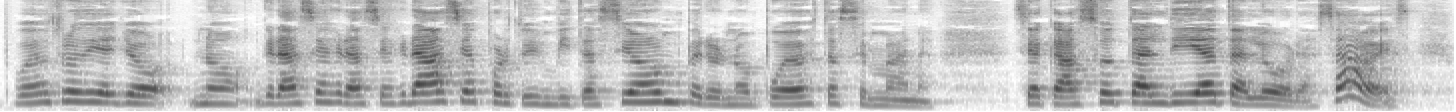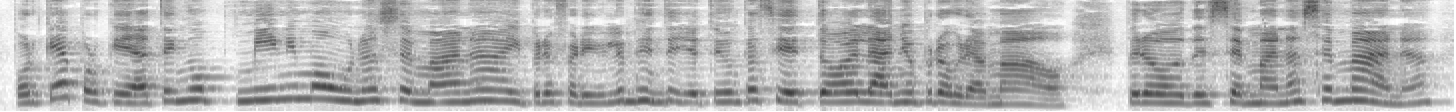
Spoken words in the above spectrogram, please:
¿puedes otro día? Yo no, gracias, gracias, gracias por tu invitación, pero no puedo esta semana. Si acaso tal día, tal hora, ¿sabes? ¿Por qué? Porque ya tengo mínimo una semana y preferiblemente yo tengo casi todo el año programado, pero de semana a semana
